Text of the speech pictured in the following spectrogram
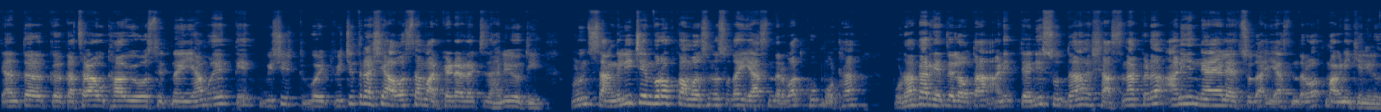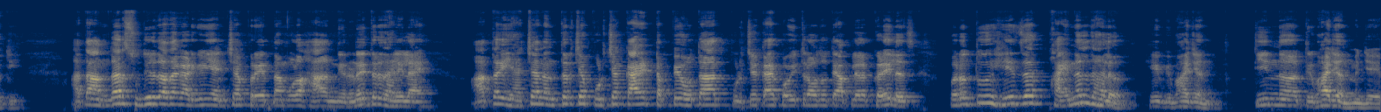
त्यानंतर कचरा उठाव व्यवस्थित नाही. यामुळे एक विशिष्ट वै- विचित्र अशी अवस्था मार्केट यार्डाची झालेली होती. म्हणून सांगली चेंबर ऑफ कॉमर्सनं सुद्धा या संदर्भात खूप मोठा पुढाकार घेतलेला होता. आणि त्यांनी सुद्धा शासनाकडं आणि न्यायालयात सुद्धा या संदर्भात मागणी केलेली होती. आता आमदार सुधीरदादा गाडगीळ यांच्या प्रयत्नामुळं हा निर्णय तर झालेला आहे. आता ह्याच्या नंतरच्या पुढच्या काय टप्पे होतात पुढचे काय पवित्र होतं ते आपल्याला कळेलच. परंतु हे जर फायनल झालं हे विभाजन तीन त्रिभाजन म्हणजे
